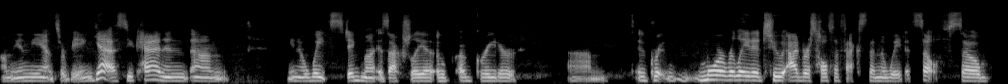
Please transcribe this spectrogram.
Um, and the answer being yes, you can. And um, you know weight stigma is actually a, a greater um, a great, more related to adverse health effects than the weight itself. So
